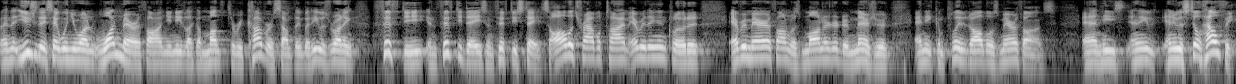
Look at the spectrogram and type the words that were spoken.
And usually they say when you run one marathon, you need like a month to recover something, but he was running 50 in 50 days in 50 states. All the travel time, everything included. Every marathon was monitored and measured, and he completed all those marathons. And, he's, and, he, and he was still healthy.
